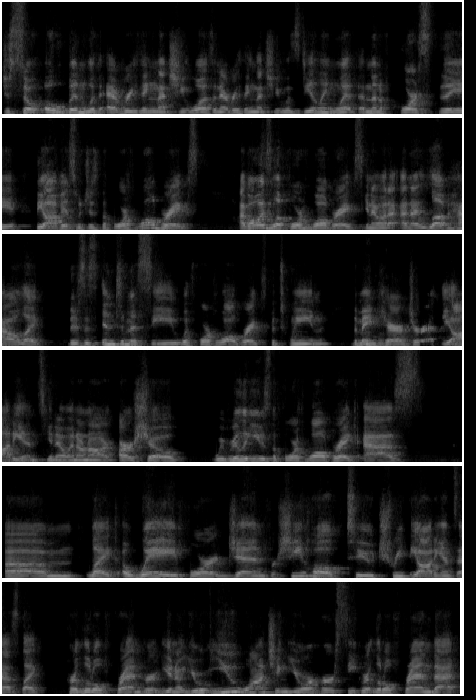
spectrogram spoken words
just so open with everything that she was and everything that she was dealing with. And then of course the the obvious, which is the fourth wall breaks. I've always loved fourth wall breaks, you know, and I, and I love how like there's this intimacy with fourth wall breaks between the main mm-hmm. character and the audience, you know, and on our, our show, we really use the fourth wall break as um, like a way for Jen for She-Hulk to treat the audience as like her little friend. Her, you know, you you watching, you're her secret little friend that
